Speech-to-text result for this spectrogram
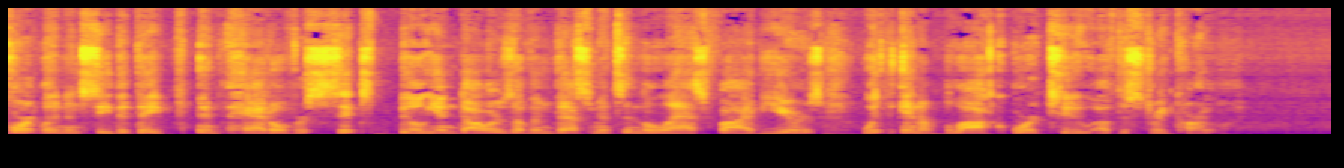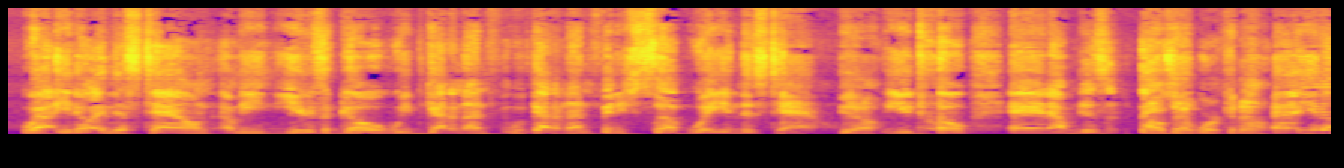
Portland and see that they've had over $6 billion of investments in the last five years within a block or two of the streetcar line. Well, you know, in this town, I mean, years ago, we've got an un- we've got an unfinished subway in this town. Yeah. You know, and I'm just thinking, How's that working out? Uh, you know,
